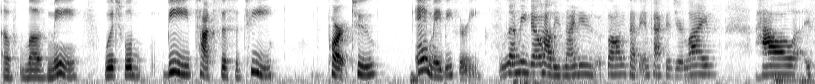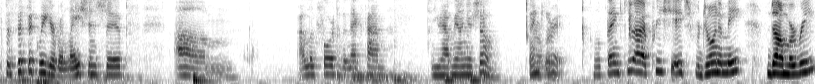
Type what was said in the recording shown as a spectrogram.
of Love Me, which will be toxicity part 2 and maybe 3. Let me know how these 90s songs have impacted your lives, how specifically your relationships. Um, I look forward to the next time you have me on your show. Thank All you. right. Well, thank you. I appreciate you for joining me, Don Marie.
